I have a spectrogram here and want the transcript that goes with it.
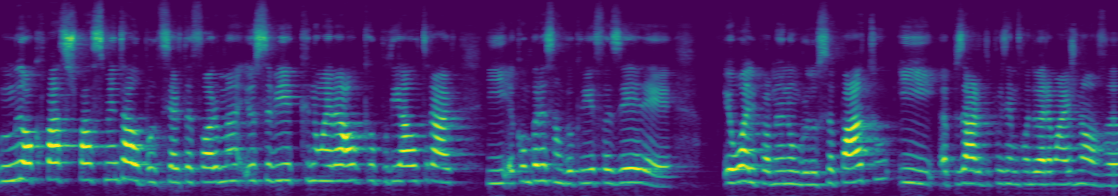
me ocupasse espaço mental, porque de certa forma eu sabia que não era algo que eu podia alterar. E a comparação que eu queria fazer é eu olho para o meu número do sapato e, apesar de, por exemplo, quando eu era mais nova,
